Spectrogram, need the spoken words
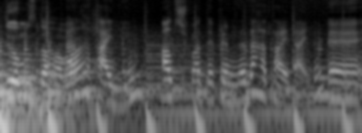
videomuz daha Ben var. Hataylıyım. 6 Şubat depreminde de Hatay'daydım. Ee,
